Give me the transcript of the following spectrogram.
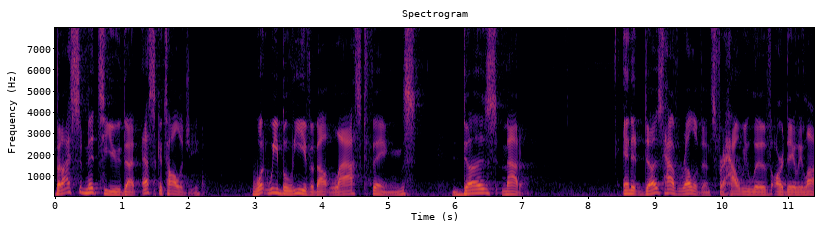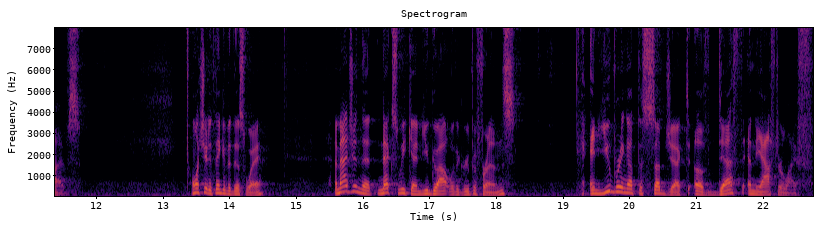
But I submit to you that eschatology, what we believe about last things, does matter. And it does have relevance for how we live our daily lives. I want you to think of it this way Imagine that next weekend you go out with a group of friends and you bring up the subject of death and the afterlife.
